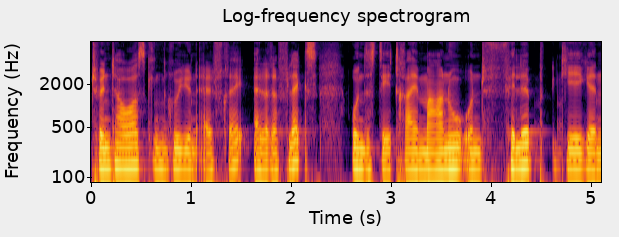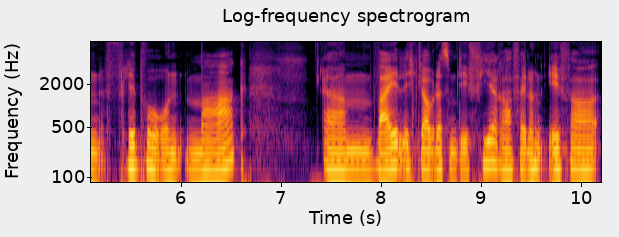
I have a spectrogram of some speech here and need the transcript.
Twin Towers gegen Rüdi und L-Reflex und das D3 Manu und Philipp gegen Flippo und Mark ähm, weil ich glaube, dass im D4 Raphael und Eva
